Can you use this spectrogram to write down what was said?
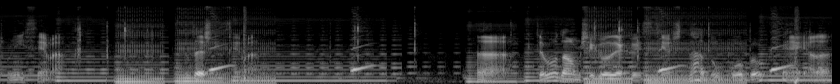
Tu nic nie ma. Tu też nic nie ma. A, gdyby udało mi się go jakoś zdjąć na dół, byłoby ok, ale...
